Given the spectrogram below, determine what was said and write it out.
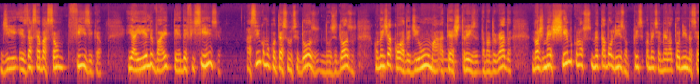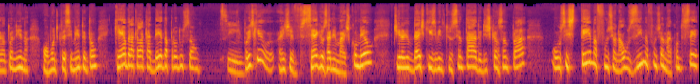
de exacerbação física. E aí ele vai ter deficiência. Assim como acontece nos idosos, nos idosos, quando a gente acorda de uma até as três da madrugada, nós mexemos com o nosso metabolismo, principalmente a melatonina, a serotonina, o hormônio de crescimento, então quebra aquela cadeia da produção. Sim. Por isso que a gente segue os animais. Comeu, tira 10, 15 minutos sentado, descansando para o sistema funcionar, a usina funcionar. Quando você,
